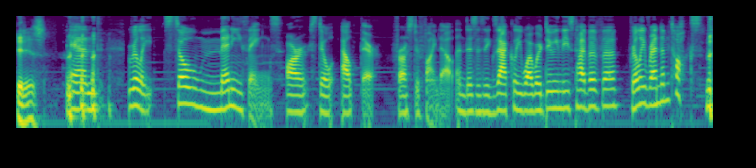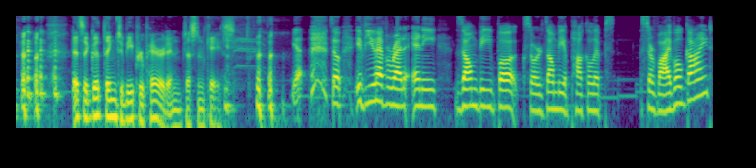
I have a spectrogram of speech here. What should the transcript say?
It is. and really, so many things are still out there for us to find out. And this is exactly why we're doing these type of uh, really random talks. it's a good thing to be prepared and just in case. yeah. So if you have read any zombie books or zombie apocalypse survival guide,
